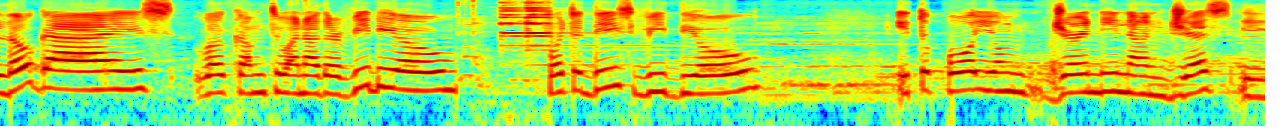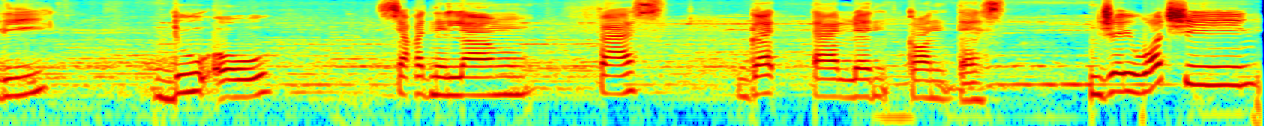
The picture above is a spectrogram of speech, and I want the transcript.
Hello guys! Welcome to another video. For today's video, ito po yung journey ng Jess Lee Duo sa kanilang Fast Got Talent Contest. Enjoy watching!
